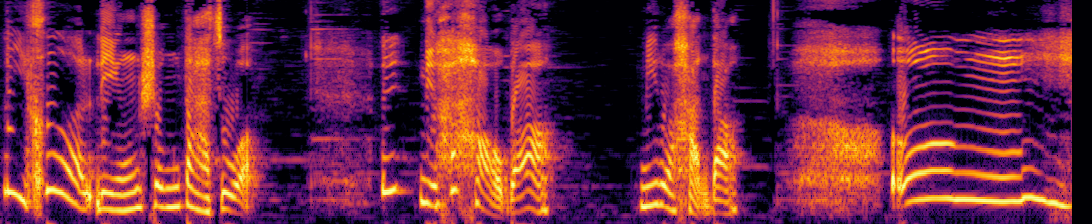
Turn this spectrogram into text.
立刻铃声大作。哎，你还好吧？米洛喊道。嗯，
